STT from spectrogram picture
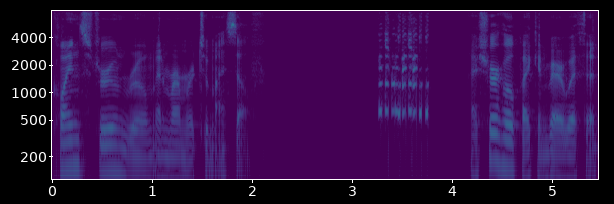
coin-strewn room and murmur to myself. I sure hope I can bear with it.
